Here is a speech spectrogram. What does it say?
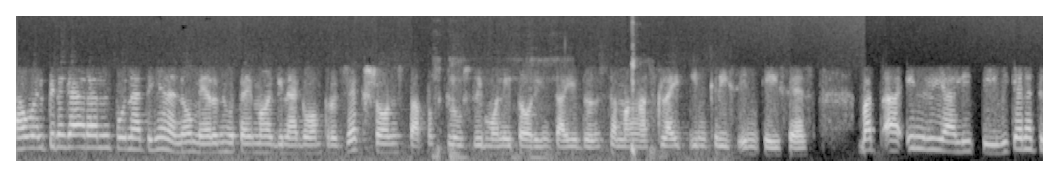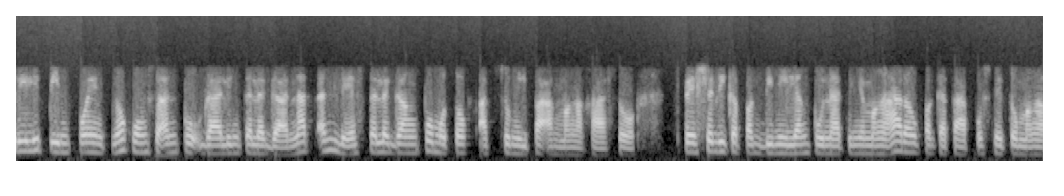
Uh, well, pinag-aaralan po natin yan. Ano? Meron ho tayong mga ginagawang projections tapos closely monitoring tayo doon sa mga slight increase in cases. But uh, in reality, we cannot really pinpoint no kung saan po galing talaga not unless talagang pumutok at sumipa ang mga kaso. Especially kapag binilang po natin yung mga araw pagkatapos nitong mga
